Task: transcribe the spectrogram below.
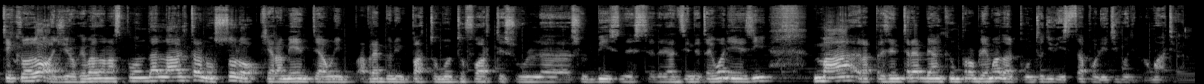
tecnologico che va da una sponda all'altra non solo chiaramente un, avrebbe un impatto molto forte sul, sul, business delle aziende taiwanesi, ma rappresenterebbe anche un problema dal punto di vista politico-diplomatico.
